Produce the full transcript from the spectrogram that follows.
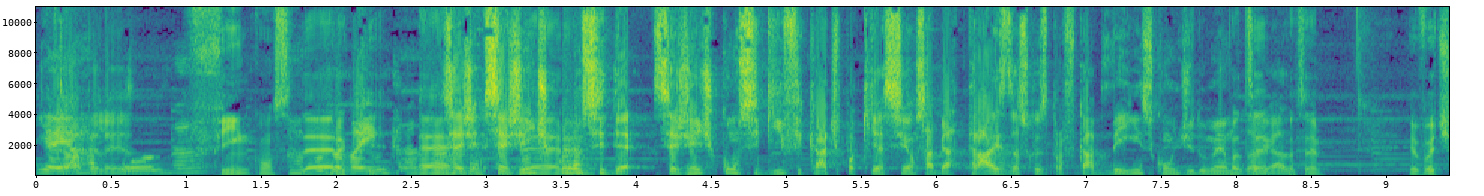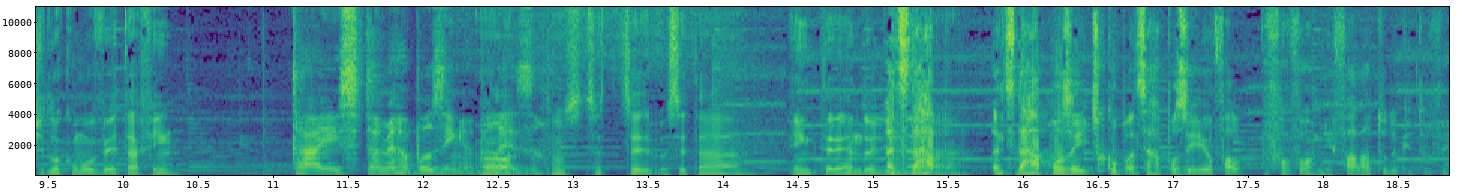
E aí Tá, a beleza. raposa. Fim, considera vai que... entrar. É, se, a, gente- se a gente considera- considera, se a gente conseguir ficar, tipo, aqui assim, ó, sabe, atrás das coisas pra ficar bem escondido mesmo, Pode tá ser, ligado? pode ser. Eu vou te locomover, tá, Fim? Tá, isso é a minha raposinha, Ó, beleza. então você- tá entrando ali Antes, na... da rapo- antes da raposa aí, desculpa, antes da raposa aí, eu falo, por favor, me fala tudo que tu vê.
